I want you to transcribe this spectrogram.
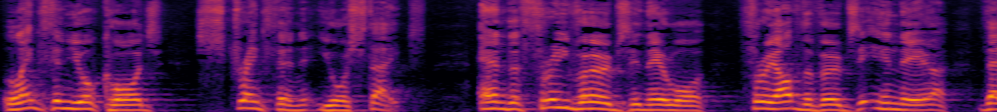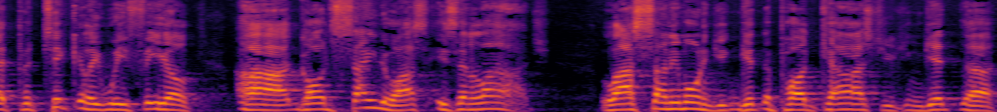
Lengthen your cords. Strengthen your stakes. And the three verbs in there, or three of the verbs in there, that particularly we feel uh, God's saying to us is enlarge last Sunday morning. You can get the podcast, you can get the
